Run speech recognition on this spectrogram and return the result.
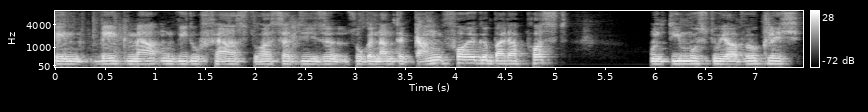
den Weg merken, wie du fährst. Du hast ja diese sogenannte Gangfolge bei der Post und die musst du ja wirklich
